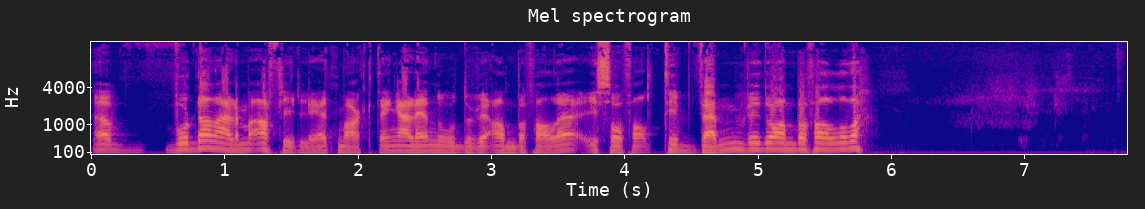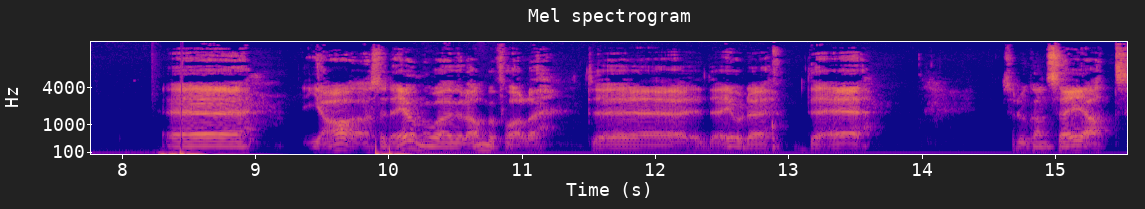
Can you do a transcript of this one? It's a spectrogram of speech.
hvordan er det med affiliate marketing? Er det noe du vil anbefale? I så fall, til hvem vil du anbefale det? Ja, altså det er jo noe jeg vil anbefale. Det, det er jo det. Det er Så du kan si at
